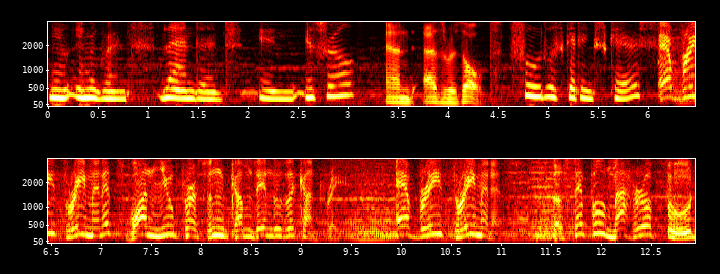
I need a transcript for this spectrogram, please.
new immigrants landed in Israel. And as a result, food was getting scarce. Every three minutes, one new person comes into the country. Every three minutes, the simple matter of food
